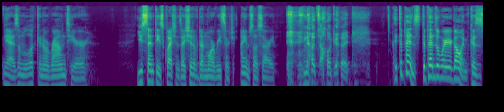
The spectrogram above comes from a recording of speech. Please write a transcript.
yeah, as I'm looking around here, you sent these questions. I should have done more research. I am so sorry. no, it's all good. It depends. Depends on where you're going. Because,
